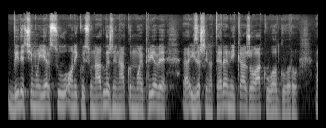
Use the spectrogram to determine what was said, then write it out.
vidjet ćemo jer su oni koji su nadležni nakon moje prijave uh, izašli na teren i kažu ovako u odgovoru uh,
